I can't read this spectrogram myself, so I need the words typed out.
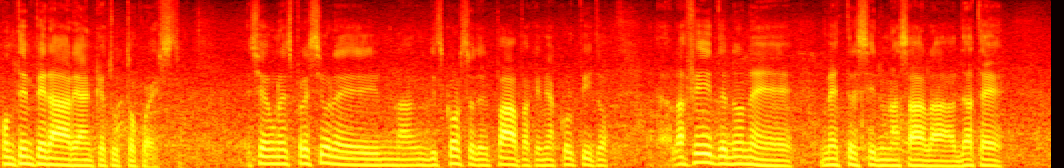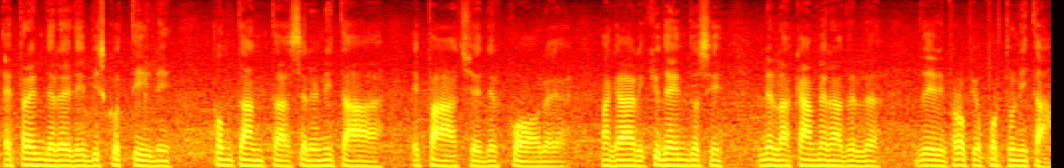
contemperare anche tutto questo. C'è un'espressione in un discorso del Papa che mi ha colpito, la fede non è mettersi in una sala da tè e prendere dei biscottini con tanta serenità e pace del cuore, magari chiudendosi nella camera del, delle proprie opportunità.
